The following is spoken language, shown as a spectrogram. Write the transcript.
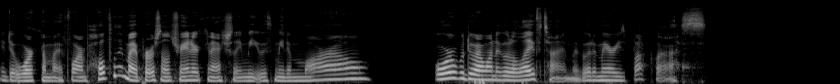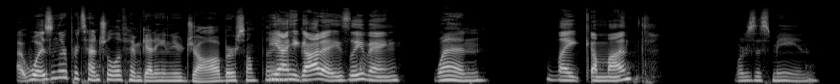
Need to work on my form. Hopefully, my personal trainer can actually meet with me tomorrow. Or do I want to go to Lifetime and go to Mary's butt class? Uh, Wasn't there potential of him getting a new job or something? Yeah, he got it. He's leaving when? like a month. What does this mean?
